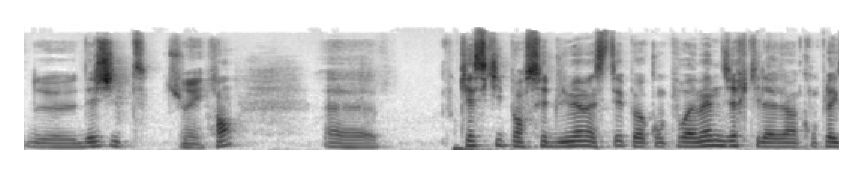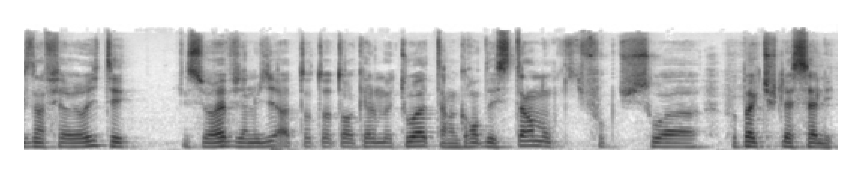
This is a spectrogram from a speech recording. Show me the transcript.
d'Égypte Tu Oui. comprends? Euh, Qu'est-ce qu'il pensait de lui-même à cette époque? On pourrait même dire qu'il avait un complexe d'infériorité. Et ce rêve vient lui dire Attends, attends, attends, calme-toi, t'as un grand destin, donc il faut que tu sois. faut pas que tu te laisses aller.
